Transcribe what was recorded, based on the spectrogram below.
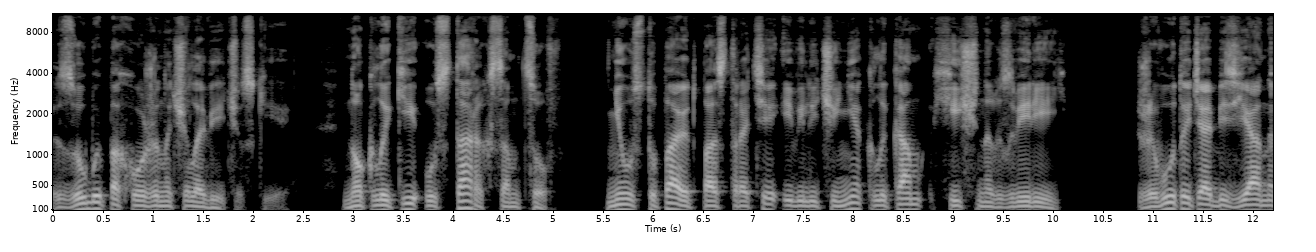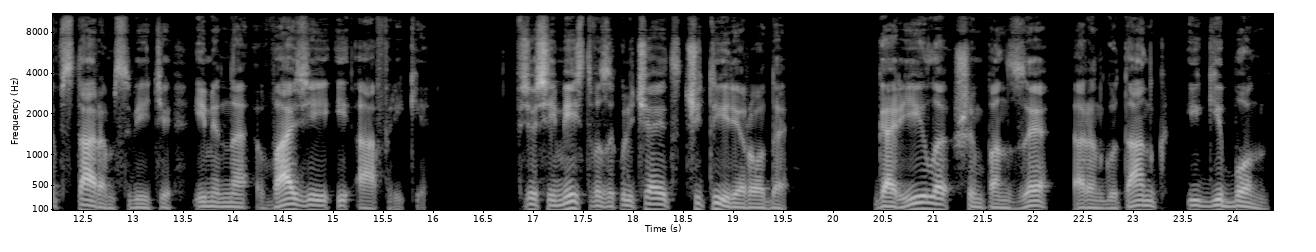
Зубы похожи на человеческие, но клыки у старых самцов не уступают по остроте и величине клыкам хищных зверей. Живут эти обезьяны в старом свете, именно в Азии и Африке. Все семейство заключает четыре рода – горилла, шимпанзе, орангутанг и гиббон,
